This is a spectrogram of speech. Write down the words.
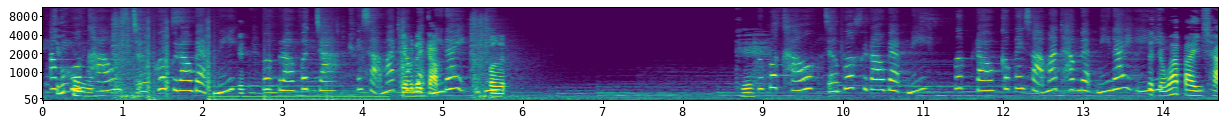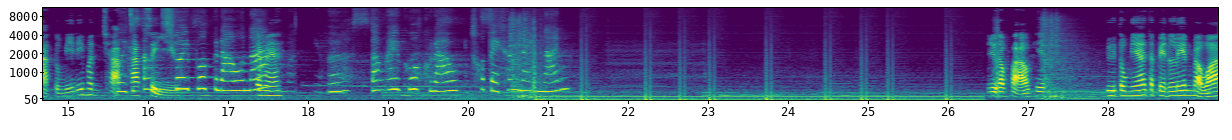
ถ้าคิดว่าพวกกูเขา เจอพวกเราแบบนี้เอ๊ะพวกเราก็จะไม่สามารถเดี๋ยวมันทำเดิแบนบกลับนี้ได้อีกเปิดโอเคถ้าพวกเขาเจอพวกเราแบบนี้ พวกเราก็ไม่สามารถทำแบบนี้ได้อีก แต่จะว่าไปฉากตรงนี้นี่มันฉากโดยภาจะคต้องสี่ช่วยพวกเรานะใช่ไหมเออต้องให้พวกเราเข้าไปข้างในนั้น อยู่ทางขวาโอเค คือตรงเนี้ยจะเป็นเล่นแบบว่า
